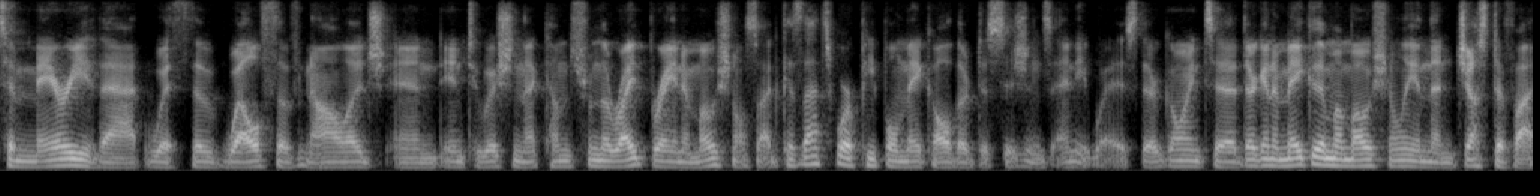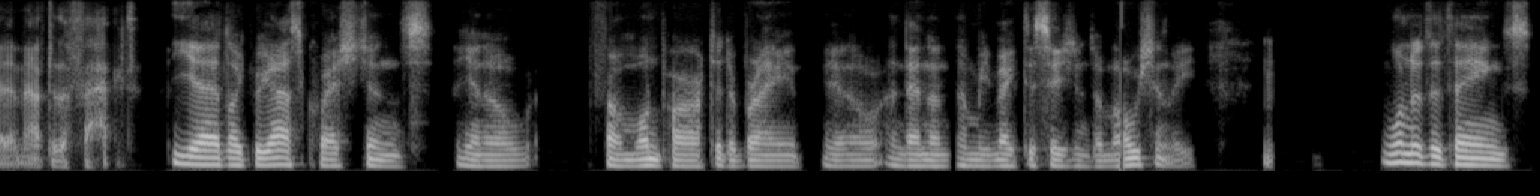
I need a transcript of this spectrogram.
to marry that with the wealth of knowledge and intuition that comes from the right brain emotional side because that's where people make all their decisions anyways. They're going to they're going to make them emotionally and then justify them after the fact. Yeah like we ask questions you know from one part of the brain you know and then and we make decisions emotionally. Mm. one of the things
